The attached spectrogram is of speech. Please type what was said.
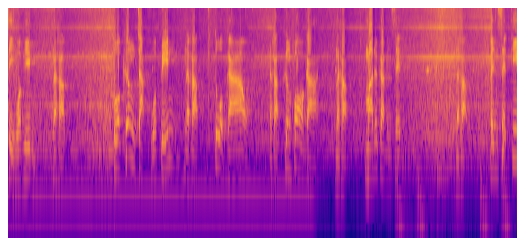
สี่หัวพิมพ์นะครับ ตัวเครื่องจักรหัวปริ้นนะครับตู้อบกาวนะครับ เครื่องฟอกอากาศนะครับ มาด้วยกันเป็นเซตนะครับ เป็นเซตที่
